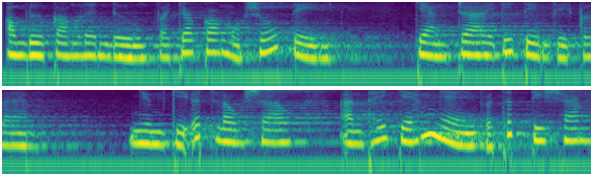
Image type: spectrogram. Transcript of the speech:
Ông đưa con lên đường và cho con một số tiền. Chàng trai đi tìm việc làm Nhưng chỉ ít lâu sau Anh thấy chán nghề và thích đi săn.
